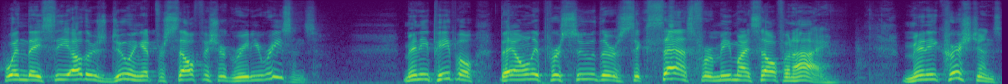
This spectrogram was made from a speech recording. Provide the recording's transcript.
when they see others doing it for selfish or greedy reasons. Many people, they only pursue their success for me, myself, and I. Many Christians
